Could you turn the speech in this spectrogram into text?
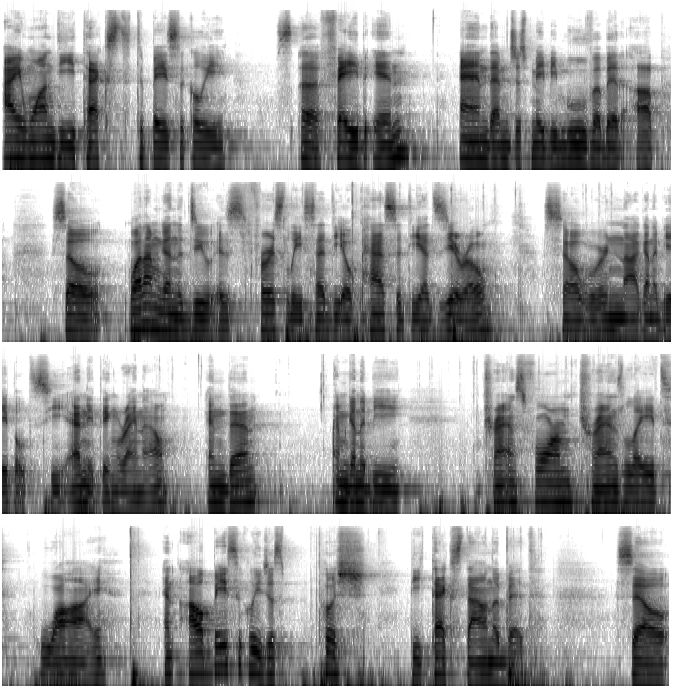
I want the text to basically uh, fade in and then just maybe move a bit up. So what I'm gonna do is firstly set the opacity at zero so we're not gonna be able to see anything right now. And then I'm gonna be transform translate y and I'll basically just push the text down a bit. So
